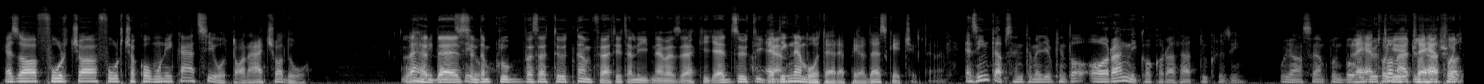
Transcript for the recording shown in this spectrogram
ez a furcsa, furcsa kommunikáció, tanácsadó? Lehet, de szerintem klubvezetőt nem feltétlenül így nevezel ki, egy edzőt igen. Eddig nem volt erre példa, ez kétségtelen. Ez inkább szerintem egyébként a, a Rangnick akaratát tükrözi olyan szempontból, lehet, hogy, ő, hogy ő, lehet, hogy...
